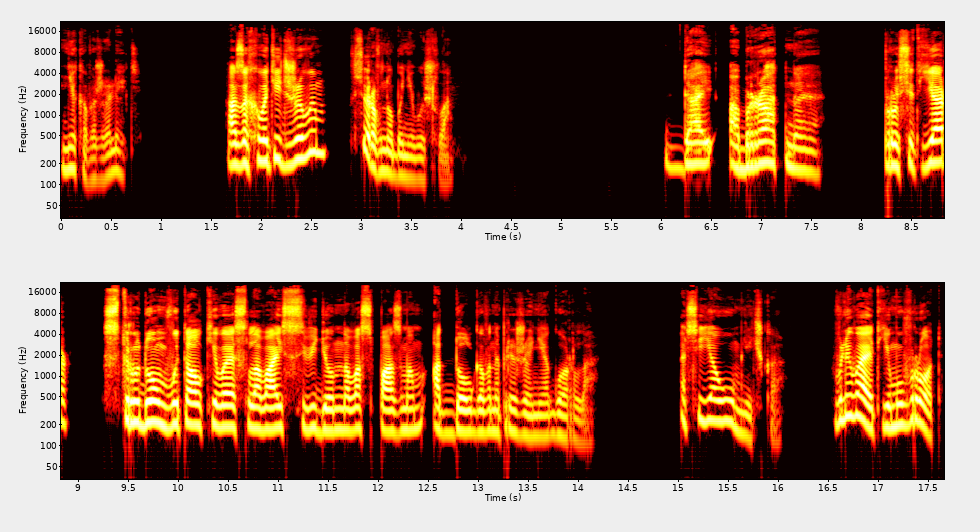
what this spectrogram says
Некого жалеть. А захватить живым все равно бы не вышло. «Дай обратное!» — просит Яр, с трудом выталкивая слова из сведенного спазмом от долгого напряжения горла. А умничка вливает ему в рот,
